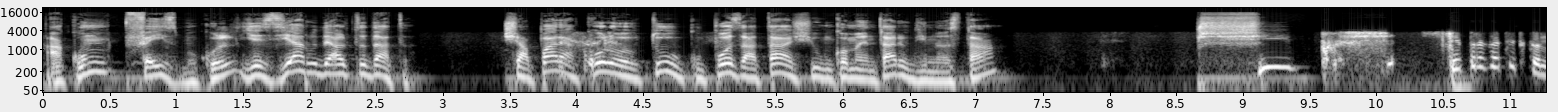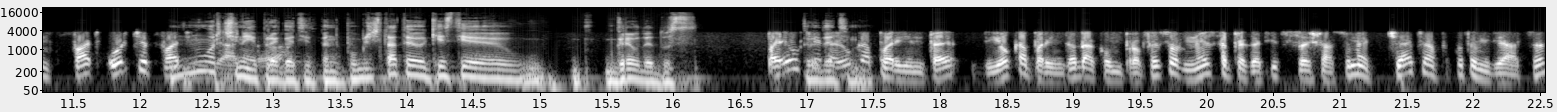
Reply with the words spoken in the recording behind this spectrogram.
Acum, Facebook-ul e ziarul de altădată. Și apare acolo tu cu poza ta și un comentariu din ăsta și Și fii pregătit când faci orice faci. în nu oricine e viață. pregătit, pentru publicitatea e o chestie greu de dus. Păi ok, dar eu Credeți-mă. ca părinte, eu ca părinte, dacă un profesor nu este pregătit să-și asume ceea ce a făcut în viață,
